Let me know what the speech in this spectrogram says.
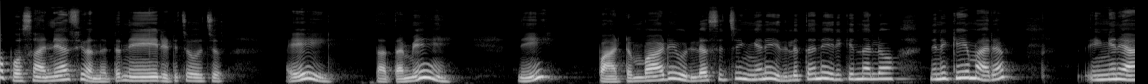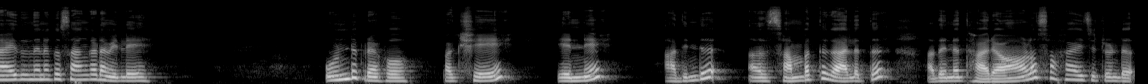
അപ്പോൾ സന്യാസി വന്നിട്ട് നേരിട്ട് ചോദിച്ചു ഏയ് തത്തമ്മേ നീ പാട്ടും പാടി ഉല്ലസിച്ച് ഇങ്ങനെ ഇതിൽ തന്നെ ഇരിക്കുന്നല്ലോ? നിനക്ക് ഈ മരം ഇങ്ങനെ ആയതിൽ നിനക്ക് സങ്കടമില്ലേ? ഉണ്ട് പ്രഭോ പക്ഷേ എന്നെ അതിന്റെ സമ്പത്ത് കാലത്ത് അതെന്നെ ധാരാളം സഹായിച്ചിട്ടുണ്ട്.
